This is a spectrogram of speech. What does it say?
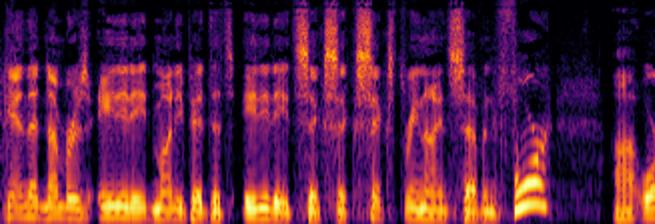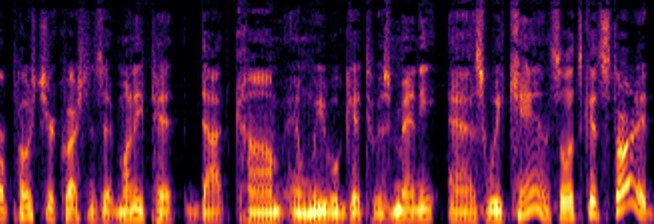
Again, that number is 888 Money Pit. That's 888 666 3974. Uh, or post your questions at moneypit.com and we will get to as many as we can. So let's get started.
